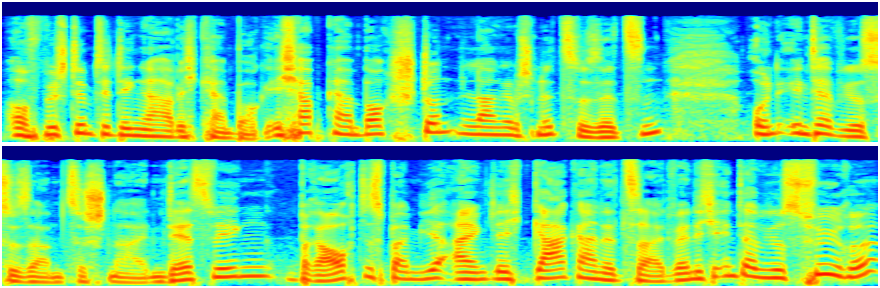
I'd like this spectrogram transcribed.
auf bestimmte Dinge habe ich keinen Bock. Ich habe keinen Bock, stundenlang im Schnitt zu sitzen und Interviews zusammenzuschneiden. Deswegen braucht es bei mir eigentlich gar keine Zeit. Wenn ich Interviews führe,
